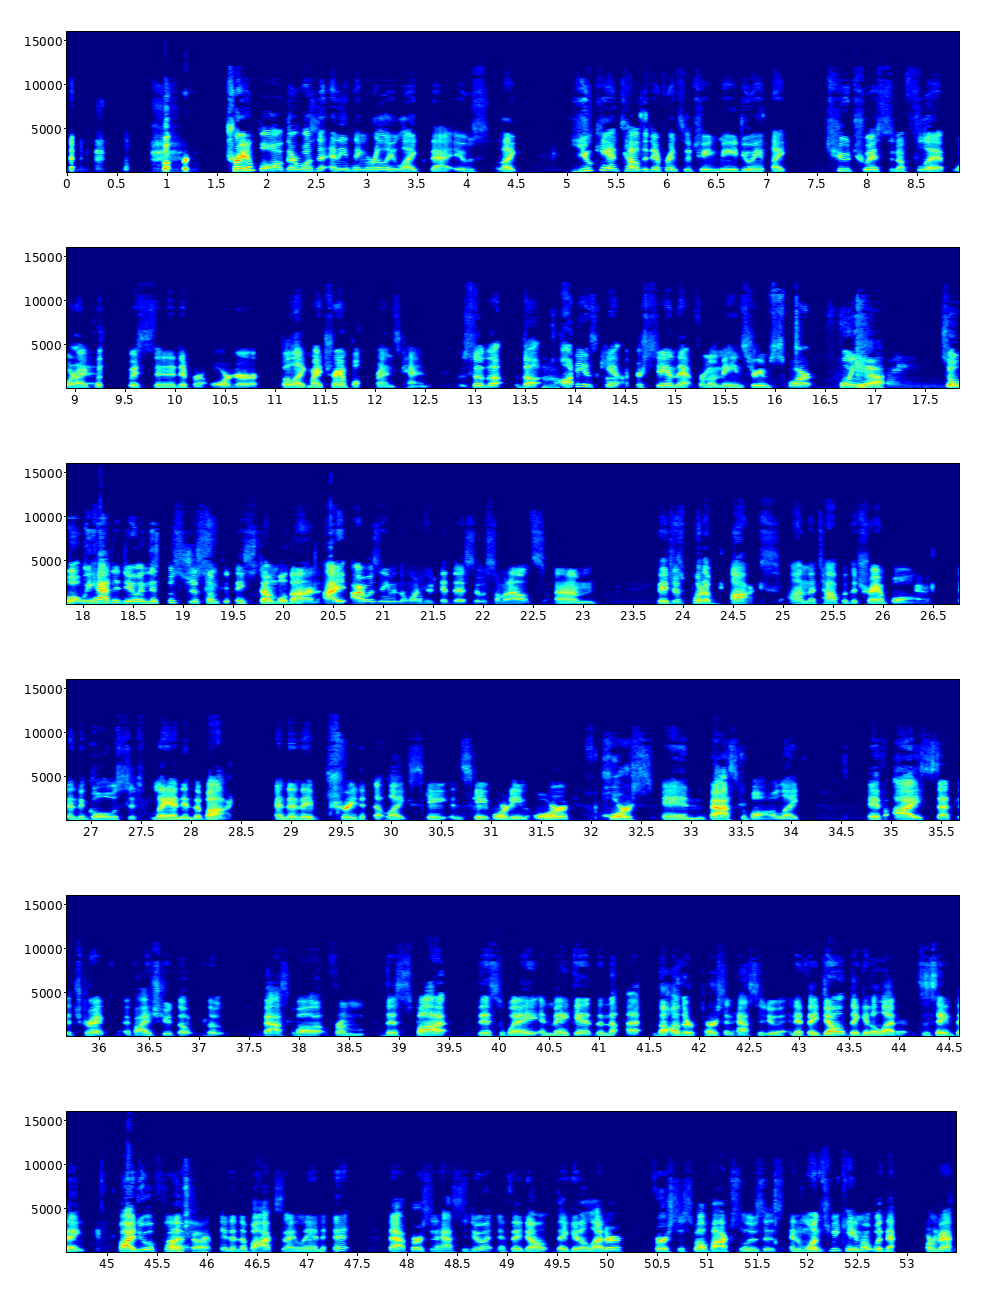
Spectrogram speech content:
But for tramp wall, there wasn't anything really like that. It was like you can't tell the difference between me doing like two twists and a flip where I put the twists in a different order, but like my tramp wall friends can. So the the Hmm. audience can't understand that from a mainstream sport point. yeah. So what we had to do, and this was just something they stumbled on. I, I wasn't even the one who did this. It was someone else. Um, they just put a box on the top of the tramp wall, and the goal was to land in the box. And then they treated it like skate and skateboarding or horse in basketball. Like if I set the trick, if I shoot the, the basketball from this spot, this way and make it, then the uh, the other person has to do it. And if they don't, they get a letter. It's the same thing. If I do a flip Gotcha. in in the box and I land in it, that person has to do it. And if they don't, they get a letter. First to spell box loses. And once we came up with that format,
